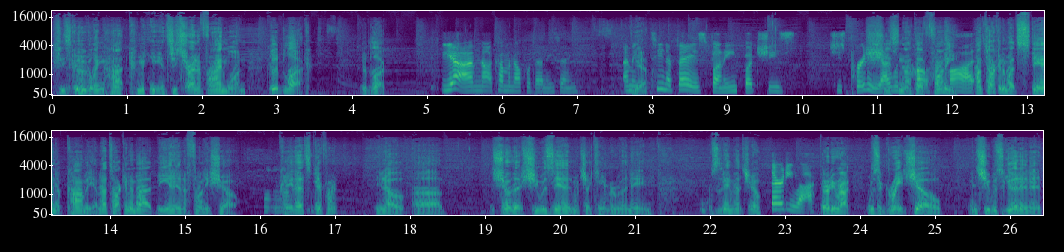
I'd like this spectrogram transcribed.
She's googling hot comedians. She's trying to find one. Good luck. Good luck. Yeah, I'm not coming up with anything. I mean, Yeah. Tina Fey is funny, but she's she's pretty. I She's wouldn't not call that her funny. hot. I'm talking about stand-up comedy. I'm not talking about being in a funny show. Okay, that's different. You know, uh, the show that she was in, which I can't remember the name. What was the name of that show? Thirty Rock. Thirty Rock was a great show, and she was good in it.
